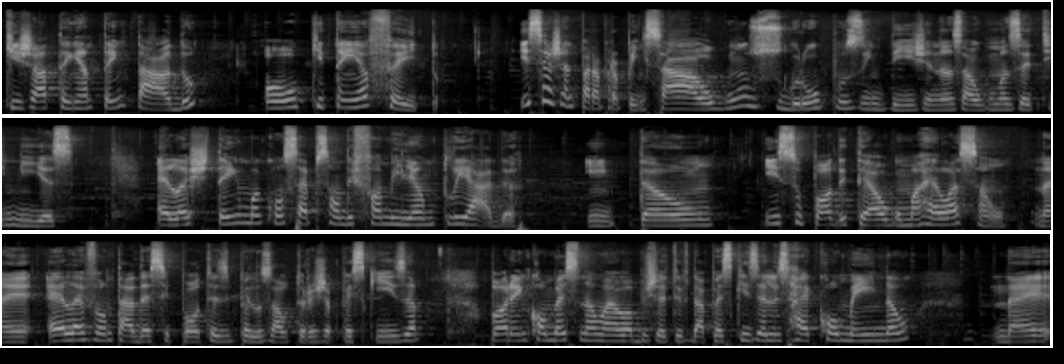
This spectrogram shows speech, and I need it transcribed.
que já tenha tentado ou que tenha feito. E se a gente parar para pensar, alguns grupos indígenas, algumas etnias, elas têm uma concepção de família ampliada. Então, isso pode ter alguma relação, né? É levantada essa hipótese pelos autores da pesquisa, porém, como esse não é o objetivo da pesquisa, eles recomendam, né?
